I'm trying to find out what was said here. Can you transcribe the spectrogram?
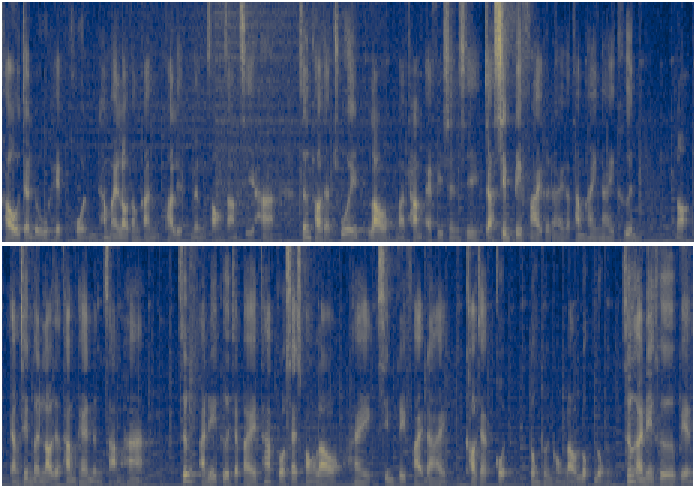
เขาจะรู้เหตุผลทำไมเราต้องการผลิต 1 2 3 4 5 ซึ่งเขาจะช่วยเรามาทำ efficiency จะ simplify ก็ได้ก็ทำให้ง่ายขึ้น เนาะอย่างเช่นเหมือนเราจะทำแค่ 1 3 5 ซึ่งอันนี้คือจะไปถ้า process ของเราให้ simplify ได้ เขาจะกดต้นทุนของเราลดลง ซึ่งอันนี้คือเปลี่ยน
